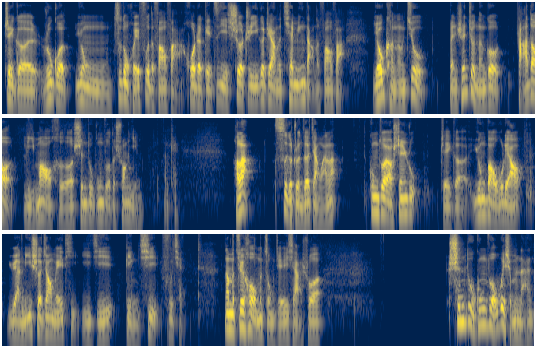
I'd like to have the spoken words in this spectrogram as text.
这个如果用自动回复的方法，或者给自己设置一个这样的签名档的方法，有可能就本身就能够达到礼貌和深度工作的双赢。OK，好了，四个准则讲完了，工作要深入，这个拥抱无聊，远离社交媒体，以及摒弃肤浅。那么最后我们总结一下，说深度工作为什么难？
